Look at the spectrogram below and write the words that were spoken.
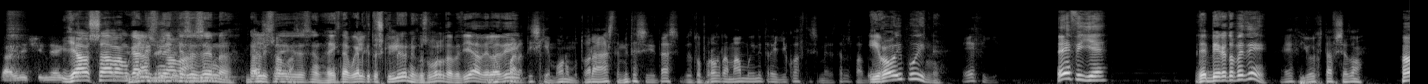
Καλή συνέχεια. Γεια σου Σάβα μου, καλή Γεια σου, συνέχεια σε Σάβα. σένα. Γεια Καλή σου, συνέχεια Σάβα. σε σένα. Έχεις να βγάλει και το σκυλίο Νίκος Βόλτα, παιδιά. Έχω Δηλαδή. παρατήσει και μόνο μου τώρα. Άστε, μην τα συζητάς. Το πρόγραμμά μου είναι τραγικό αυτές τις μέρες. Τέλος πάντων. Η ροή που είναι; Έφυγε. Έφυγε. Δεν πήρε το παιδί; Έφυγε, όχι, τα άφησε εδώ. Α,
